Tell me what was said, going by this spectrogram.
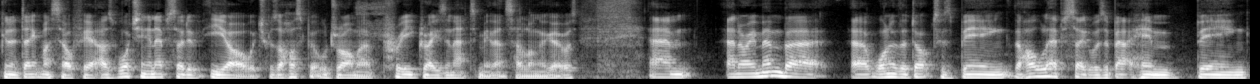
going to date myself here. I was watching an episode of ER, which was a hospital drama pre Grey's Anatomy. That's how long ago it was. Um, and I remember uh, one of the doctors being. The whole episode was about him being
